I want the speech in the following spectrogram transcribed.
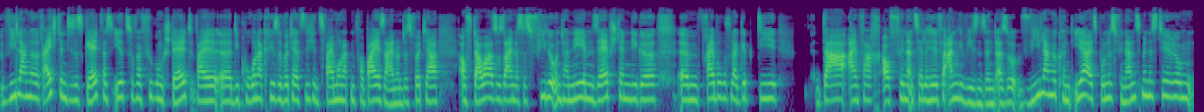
wie lange reicht denn dieses Geld, was ihr zur Verfügung stellt? Weil äh, die Corona-Krise wird ja jetzt nicht in zwei Monaten vorbei sein. Und es wird ja auf Dauer so sein, dass es viele Unternehmen, Selbstständige, ähm, Freiberufler gibt, die da einfach auf finanzielle Hilfe angewiesen sind. Also wie lange könnt ihr als Bundesfinanzministerium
